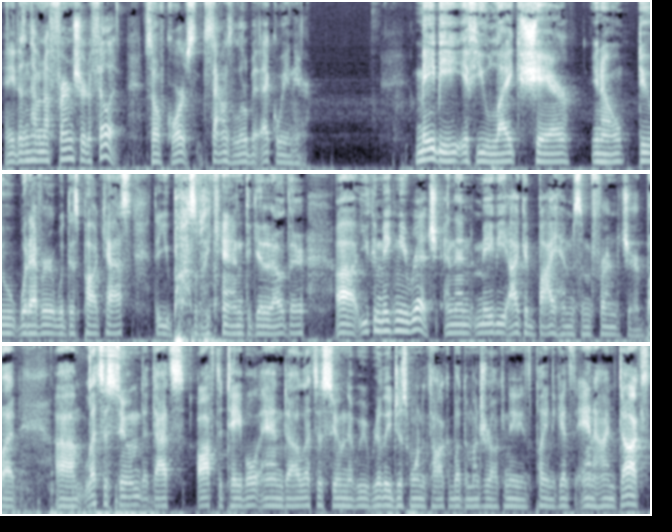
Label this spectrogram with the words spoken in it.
and he doesn't have enough furniture to fill it. So, of course, it sounds a little bit echoey in here. Maybe if you like, share, you know, do whatever with this podcast that you possibly can to get it out there. Uh, you can make me rich, and then maybe I could buy him some furniture. But um, let's assume that that's off the table, and uh, let's assume that we really just want to talk about the Montreal Canadiens playing against the Anaheim Ducks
